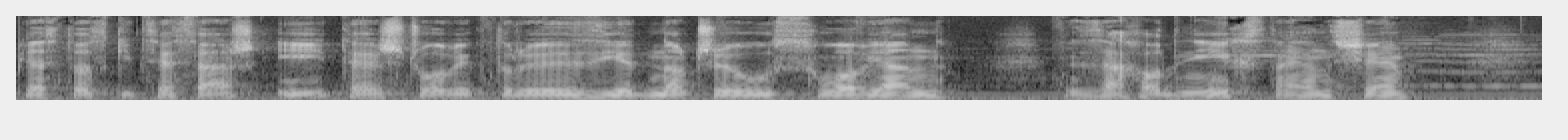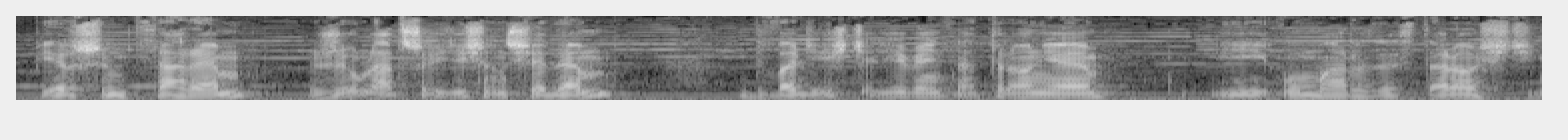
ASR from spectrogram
piastowski cesarz i też człowiek, który zjednoczył Słowian zachodnich, stając się pierwszym carem. Żył lat 67, 29 na tronie i umarł ze starości.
